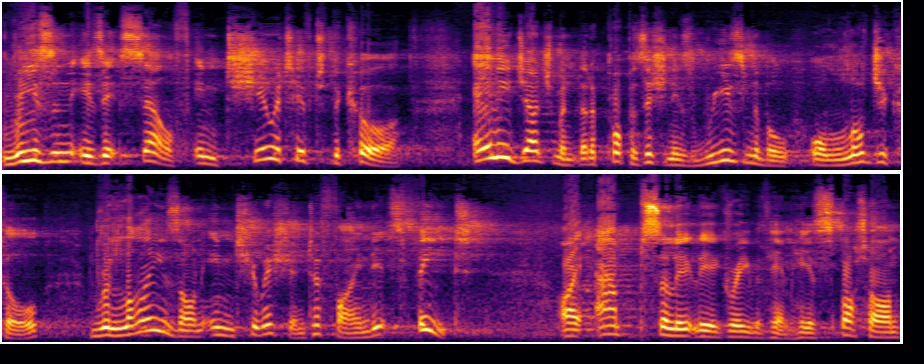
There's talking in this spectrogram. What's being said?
Reason is itself intuitive to the core. Any judgment that a proposition is reasonable or logical relies on intuition to find its feet. I absolutely agree with him. He is spot on.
